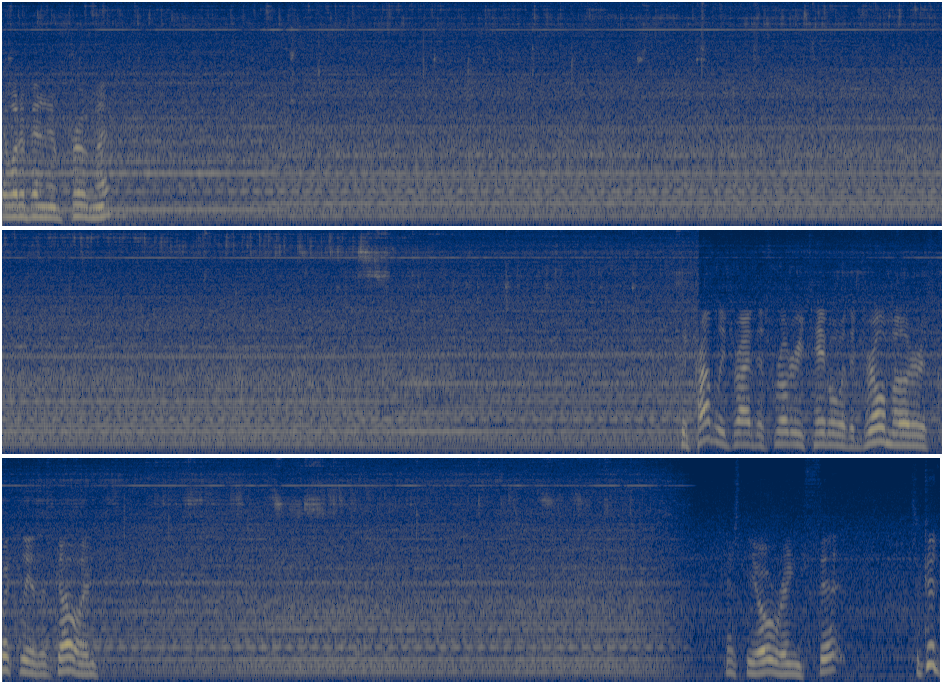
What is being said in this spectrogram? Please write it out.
It would have been an improvement. Could probably drive this rotary table with a drill motor as quickly as it's going. Here's the O-ring fit. It's a good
